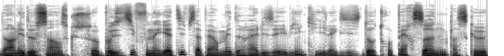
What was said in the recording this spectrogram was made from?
dans les deux sens, que ce soit positif ou négatif, ça permet de réaliser eh bien qu'il existe d'autres personnes parce que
